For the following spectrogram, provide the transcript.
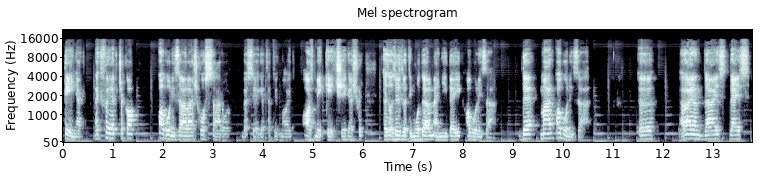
tények. Legfeljebb csak a agonizálás hosszáról beszélgethetünk majd. Az még kétséges, hogy ez az üzleti modell mennyi ideig agonizál. De már agonizál. Ryan Dice, Dice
